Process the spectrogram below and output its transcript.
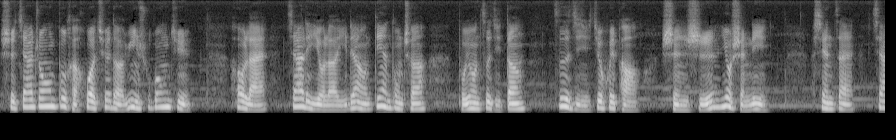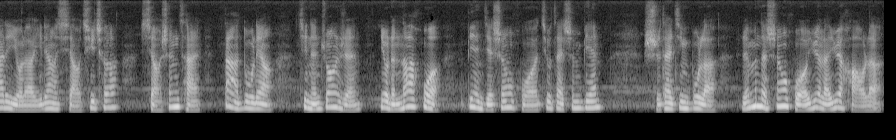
是家中不可或缺的运输工具。后来家里有了一辆电动车，不用自己蹬，自己就会跑，省时又省力。现在家里有了一辆小汽车，小身材，大肚量。既能装人，又能拉货，便捷生活就在身边。时代进步了，人们的生活越来越好了，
